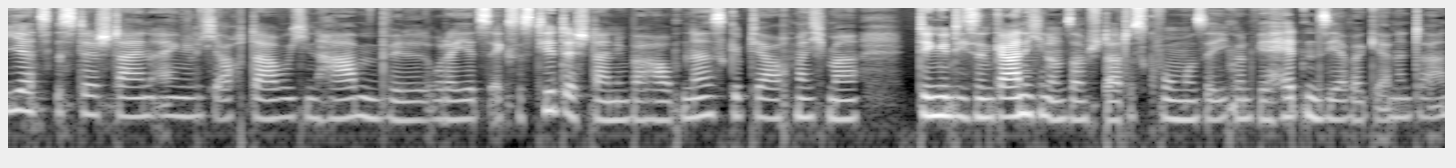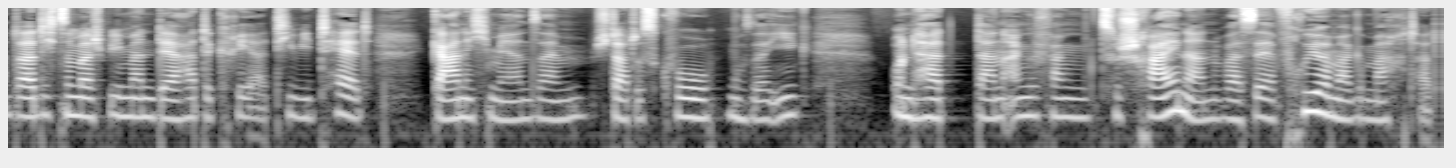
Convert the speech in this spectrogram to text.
jetzt ist der Stein eigentlich auch da, wo ich ihn haben will oder jetzt existiert der Stein überhaupt. Ne? Es gibt ja auch manchmal Dinge, die sind gar nicht in unserem Status quo-Mosaik und wir hätten sie aber gerne da. Da hatte ich zum Beispiel jemanden, der hatte Kreativität gar nicht mehr in seinem Status quo-Mosaik und hat dann angefangen zu schreinern, was er früher mal gemacht hat.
